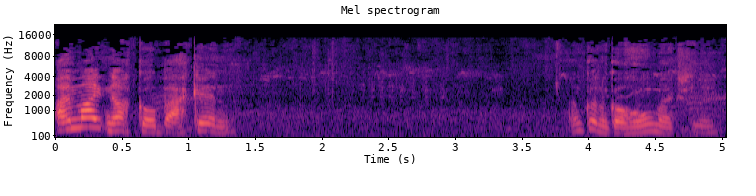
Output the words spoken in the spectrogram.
I might not go back in. I'm gonna go home, actually.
